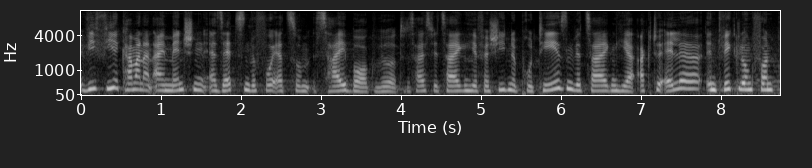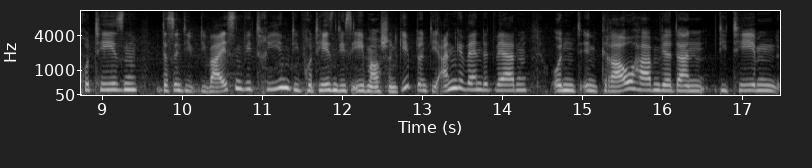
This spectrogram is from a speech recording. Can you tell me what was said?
wie viel kann man an einem Menschen ersetzen, bevor er zum Cyborg wird. Das heißt, wir zeigen hier verschiedene Prothesen, wir zeigen hier aktuelle Entwicklung von Prothesen. Das sind die, die weißen Vitrinen, die Prothesen, die es eben auch schon gibt und die angewendet werden. Und in Grau haben wir dann die Themen,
